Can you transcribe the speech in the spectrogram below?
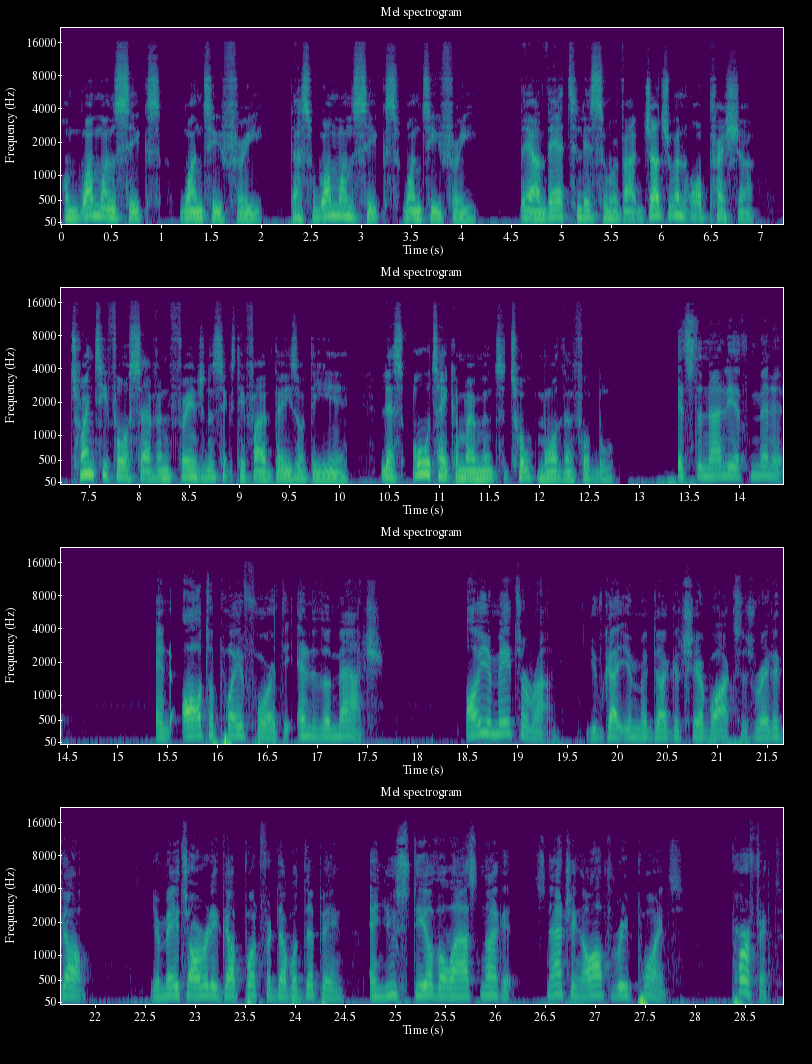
on 116 123. That's 116 123. They are there to listen without judgment or pressure 24 7, 365 days of the year. Let's all take a moment to talk more than football. It's the 90th minute and all to play for at the end of the match. All your mates are around. You've got your McNugget share boxes ready to go. Your mates already got booked for double dipping, and you steal the last nugget, snatching all three points. Perfect.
